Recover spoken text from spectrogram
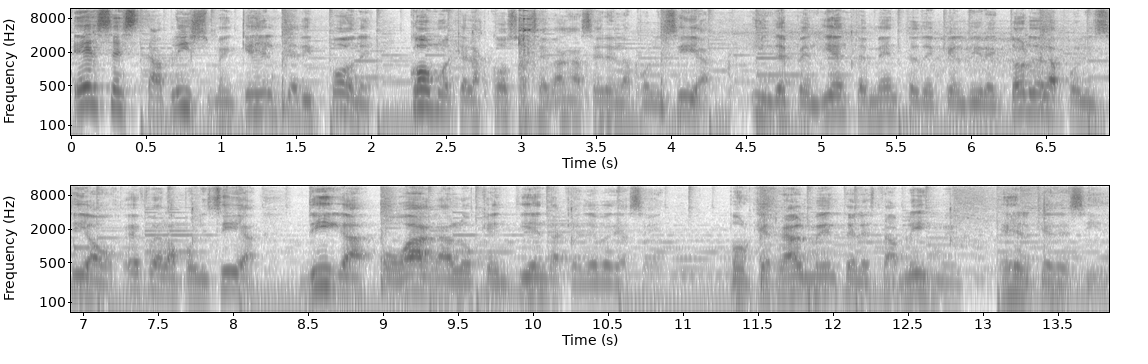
ese establishment que es el que dispone cómo es que las cosas se van a hacer en la policía, independientemente de que el director de la policía o jefe de la policía diga o haga lo que entienda que debe de hacer. porque realmente el establishment es el que decide.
